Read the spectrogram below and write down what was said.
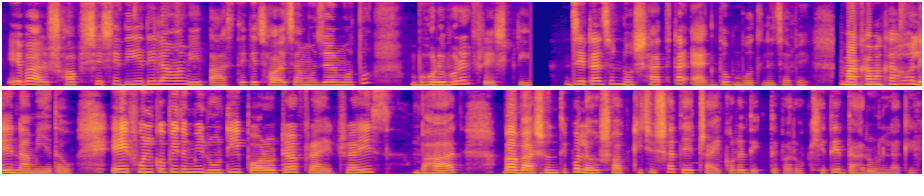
এবার সব শেষে দিয়ে দিলাম আমি পাঁচ থেকে ছয় চামচের মতো ভরে ভরে ফ্রেশ ক্রিম যেটার জন্য স্বাদটা একদম বদলে যাবে। মাখা মাখা হলে নামিয়ে দাও। এই ফুলকপি তুমি রুটি, পরোটা, ফ্রাইড রাইস, ভাত বা বাসন্তী পোলাও সব কিছুর সাথে ট্রাই করে দেখতে পারো। খেতে দারুণ লাগে।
